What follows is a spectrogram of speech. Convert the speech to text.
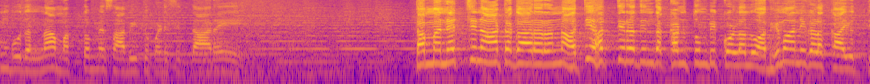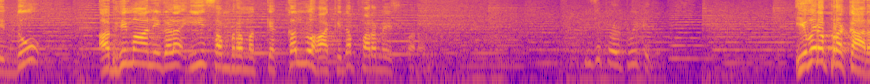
ಎಂಬುದನ್ನ ಮತ್ತೊಮ್ಮೆ ಸಾಬೀತುಪಡಿಸಿದ್ದಾರೆ. ತಮ್ಮ ನೆಚ್ಚಿನ ಆಟಗಾರರನ್ನು ಅತಿ ಹತ್ತಿರದಿಂದ ಕಣ್ತುಂಬಿಕೊಳ್ಳಲು ಅಭಿಮಾನಿಗಳ ಕಾಯುತ್ತಿದ್ದು ಅಭಿಮಾನಿಗಳ ಈ ಸಂಭ್ರಮಕ್ಕೆ ಕಲ್ಲು ಹಾಕಿದ ಪರಮೇಶ್ವರ ಬಿಜೆಪಿ ಟ್ವೀಟ್ ಇದೆ. ಇವರ ಪ್ರಕಾರ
